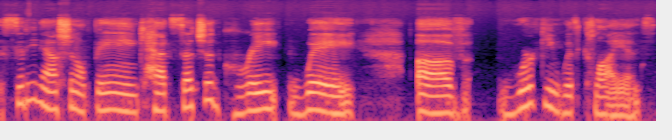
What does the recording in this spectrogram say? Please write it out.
City National Bank had such a great way of working with clients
